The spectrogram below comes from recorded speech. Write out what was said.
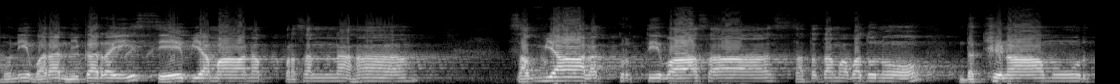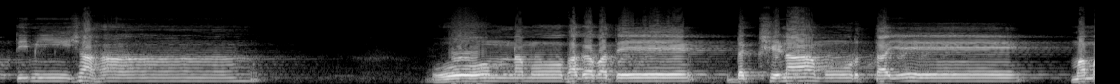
మునివర నికరై సేవ్యమాన ప్రసన్న సవ్యాలకృత్తివాసా సతతమవతునో దక్షిణామూర్తి ఓం నమో భగవతే దక్షిణామూర్తయే మమ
